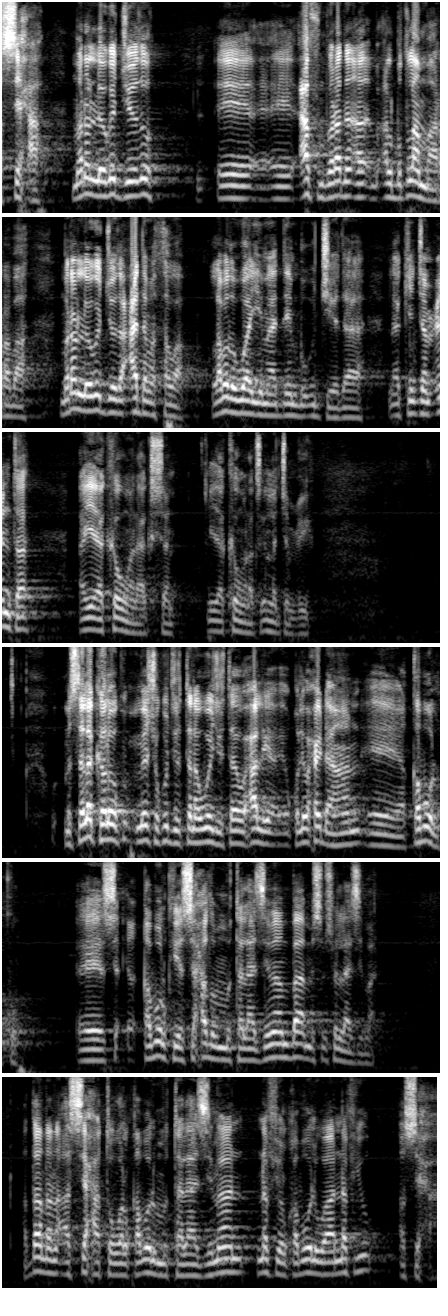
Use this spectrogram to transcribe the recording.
asixa marna looga jeedo caf muraadan albuطlaan baa rabaa marna looga jeedo cadam ahawaab labada waa yimaadeen buu u jeedaa laakiin jamcinta ayaa ka wanaagsan ayaa ka wanaagsan in la jamciyo masale kaleo meesha ku jirtana way jirtaa. Qoli waxay dhahaan qabuulku. Qabuulku iyo sixadu mutalaazimaan ba mise mise laazimaan haddaan dhana asixatu walqabuul mutalaazimaan nafyu lqabuuli waa nafyu asixa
